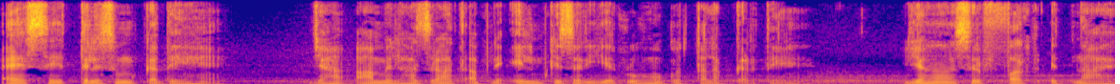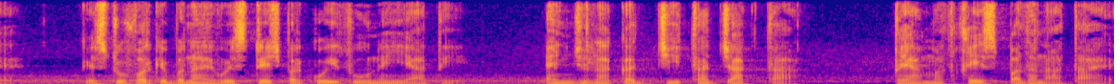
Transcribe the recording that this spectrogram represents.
ایسے تلسم کدے ہیں جہاں عامل حضرات اپنے علم کے ذریعے روحوں کو طلب کرتے ہیں۔ یہاں صرف فرق اتنا ہے کہ اسٹوفر کے بنائے ہوئے اسٹیج پر کوئی روح نہیں آتی۔ اینجلا کا جیتا جاگتا قیامت خیز بدن آتا ہے۔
